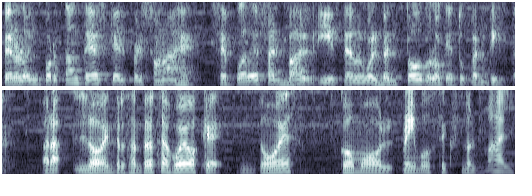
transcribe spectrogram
pero lo importante es que el personaje se puede salvar y te devuelven todo lo que tú perdiste. Ahora, lo interesante de ese juego es que no es como Rainbow Six normal.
